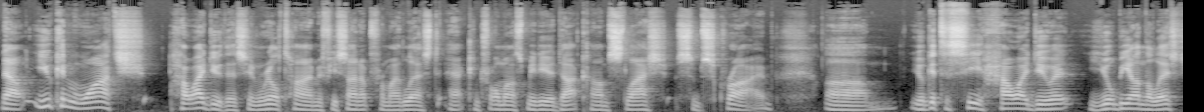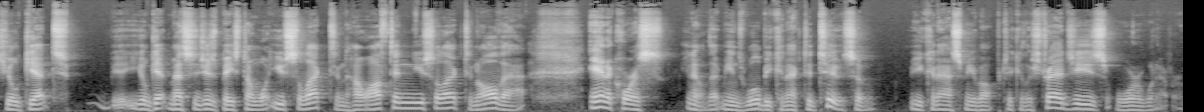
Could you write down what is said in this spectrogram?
Now you can watch how I do this in real time if you sign up for my list at controlmousemedia.com slash subscribe. Um, you'll get to see how I do it. You'll be on the list. You'll get you'll get messages based on what you select and how often you select and all that. And of course, you know, that means we'll be connected too. So you can ask me about particular strategies or whatever.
